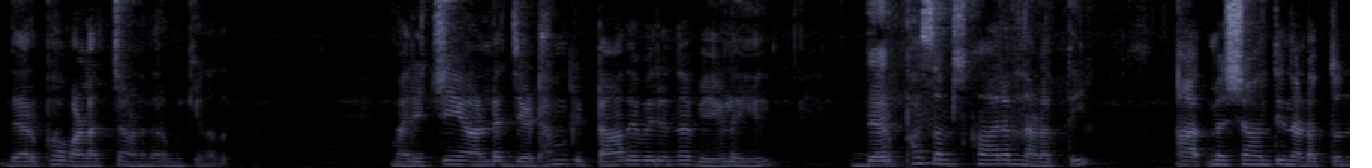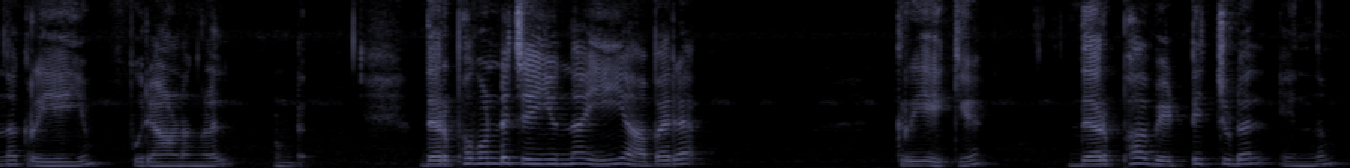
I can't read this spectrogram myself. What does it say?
ദർഭ വളച്ചാണ് നിർമ്മിക്കുന്നത്. മരിച്ചയാളുടെ ജഡം കിട്ടാതെ വരുന്ന വേളയിൽ ദർഭ സംസ്കാരം നടത്തി ആത്മശാന്തി നടത്തുന്ന ക്രിയയും പുരാണങ്ങളിൽ ഉണ്ട്. ദർഭ കൊണ്ട് ചെയ്യുന്ന ഈ അപര ക്രിയയ്ക്ക് ദർഭ വെട്ടിച്ചുടൽ എന്നും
